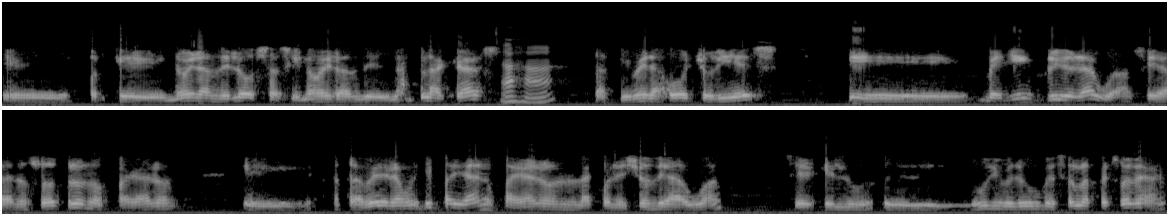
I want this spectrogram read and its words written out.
eh, porque no eran de losa, sino eran de unas placas, las primeras 8 o 10, eh, venía incluido el agua, o sea, nosotros nos pagaron, eh, a través de la municipalidad, nos pagaron la conexión de agua, que el, hacer las personas,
